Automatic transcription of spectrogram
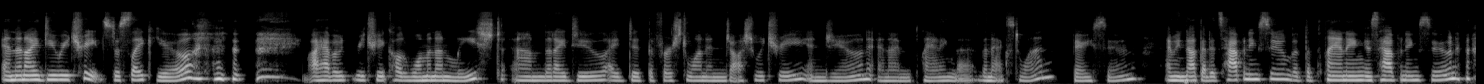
And then I do retreats just like you. I have a retreat called Woman Unleashed um, that I do. I did the first one in Joshua Tree in June, and I'm planning the, the next one very soon. I mean, not that it's happening soon, but the planning is happening soon.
